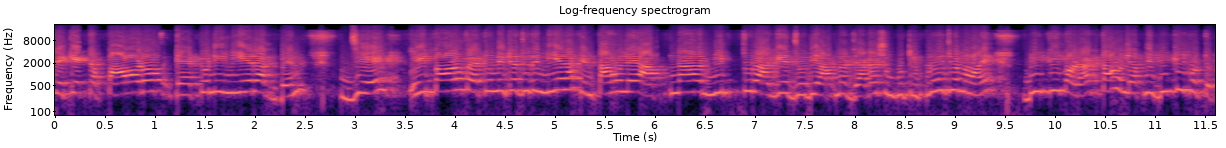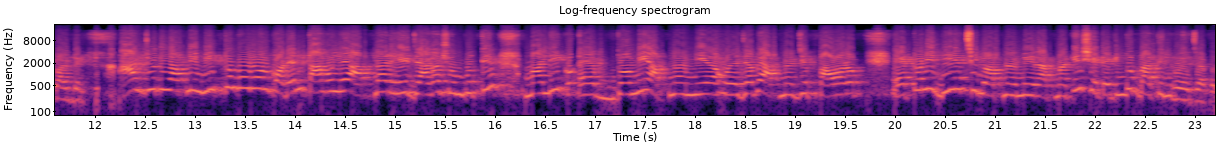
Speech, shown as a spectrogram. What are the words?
থেকে একটা পাওয়ার অফ অ্যাটর্নি নিয়ে রাখবেন, যে এই পাওয়ার অফ অ্যাটর্নিটা যদি নিয়ে রাখেন, তাহলে আপনার মৃত্যুর আগে যদি আপনার জায়গা সম্পত্তির প্রয়োজন হয় বিক্রি করার, তাহলে আপনি বিক্রি করতে পারবেন। আর যদি আপনি মৃত্যুবরণ করেন, তাহলে আপনার এই জায়গা সম্পত্তির মালিক একদমই আপনার মেয়েরা হয়ে যাবে। আপনার যে পাওয়ার অফ অ্যাটর্নি দিয়েছিল আপনার মেয়ের আপনাকে, সেটা কিন্তু বাতিল হয়ে যাবে।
